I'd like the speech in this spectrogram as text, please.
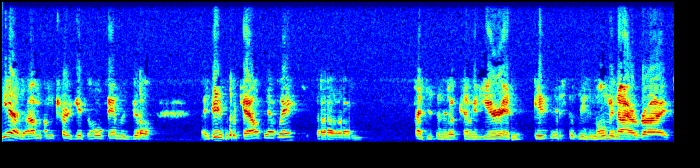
"Yeah, I'm, I'm trying to get the whole family to go." It didn't work out that way um, I just ended up coming here, and instantly, the moment I arrived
